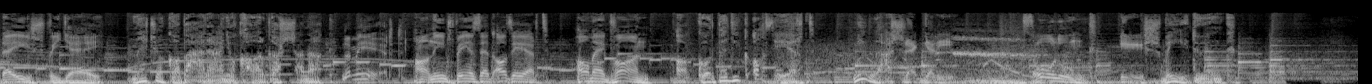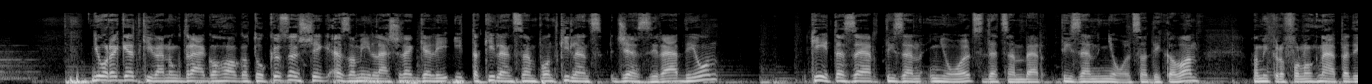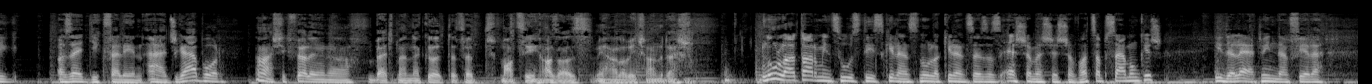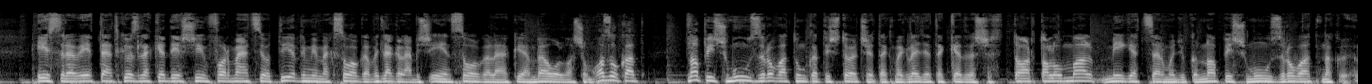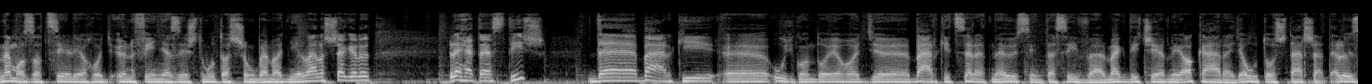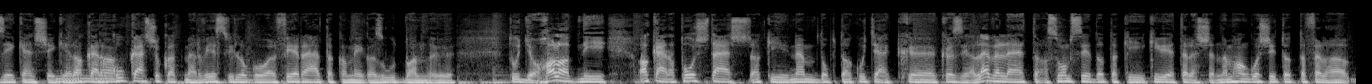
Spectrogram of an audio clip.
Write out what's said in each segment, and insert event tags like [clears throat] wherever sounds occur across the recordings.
De is figyelj, ne csak a bárányok hallgassanak. De miért? Ha nincs pénzed azért, ha megvan, akkor pedig azért. Millás reggeli. Szólunk és védünk. Jó reggelt kívánunk, drága hallgató közönség! Ez a Millás reggeli itt a 90.9 Jazzy Rádion. 2018. december 18-a van. A mikrofonoknál pedig az egyik felén Ács Gábor. A másik felén a Batmannek öltözött Maci, azaz Mihálovics András. 0 30 20 10 9 0 9 ez az SMS és a WhatsApp számunk is. Ide lehet mindenféle észrevételt, közlekedési információt írni, mi meg szolga, vagy legalábbis én szolgalelkűen beolvasom azokat. Napi smúz rovatunkat is töltsétek meg, legyetek kedves tartalommal. Még egyszer mondjuk a napi smúz rovatnak nem az a célja, hogy önfényezést mutassunk be nagy nyilvánosság előtt. Lehet ezt is, de bárki ö, úgy gondolja, hogy ö, bárkit szeretne őszinte szívvel megdicsérni, akár egy autós társát előzékenységért, akár a kukásokat, mert vészvillogóval félreálltak, amíg az útban ő tudjon haladni, akár a postás, aki nem dobta a kutyák közé a levelet, a szomszédot, aki kivételesen nem hangosította fel a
